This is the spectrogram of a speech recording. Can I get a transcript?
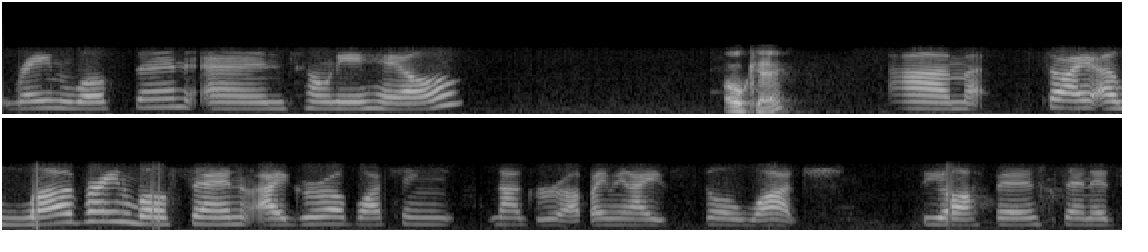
Rainn Wilson and Tony Hale. Okay. Um, so I, I love Rainn Wilson. I grew up watching, not grew up. I mean, I still watch The Office, and it's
